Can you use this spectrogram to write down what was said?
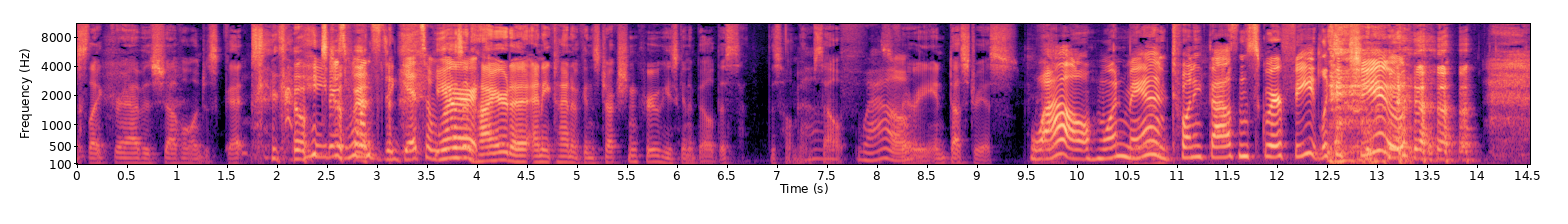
just like grab his shovel and just get to go. He to just it. wants to get to He hasn't hired a, any kind of construction crew. He's gonna build this this home himself. Oh, wow. He's very industrious. Wow, one man, 20,000 square feet. Look at you.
